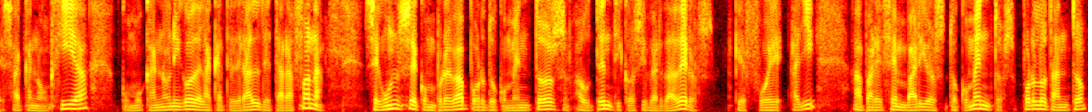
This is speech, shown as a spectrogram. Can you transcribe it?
esa canonjía como canónigo de la Catedral de Tarazona, según se comprueba por documentos auténticos y verdaderos, que fue allí, aparecen varios documentos. Por lo tanto,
